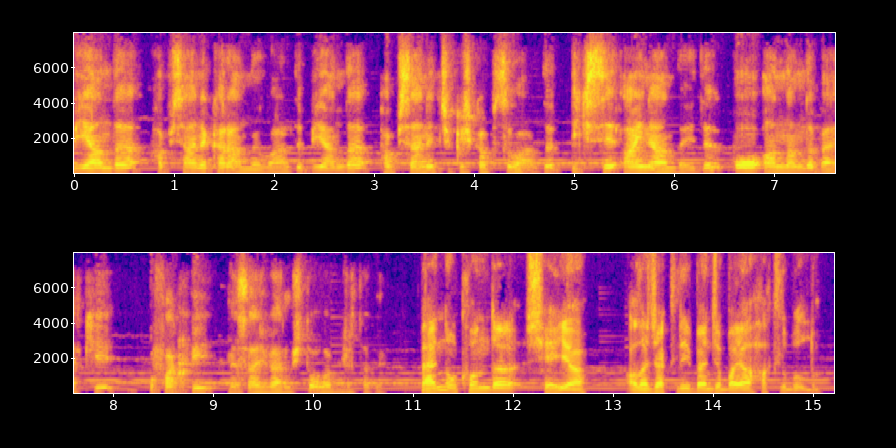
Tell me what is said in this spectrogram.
bir yanda hapishane karanlığı vardı, bir yanda hapishanenin çıkış kapısı vardı. İkisi aynı andaydı. O anlamda belki ufak bir mesaj vermiş de olabilir tabii. Ben o konuda şey ya alacaklıyı bence bayağı haklı buldum.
